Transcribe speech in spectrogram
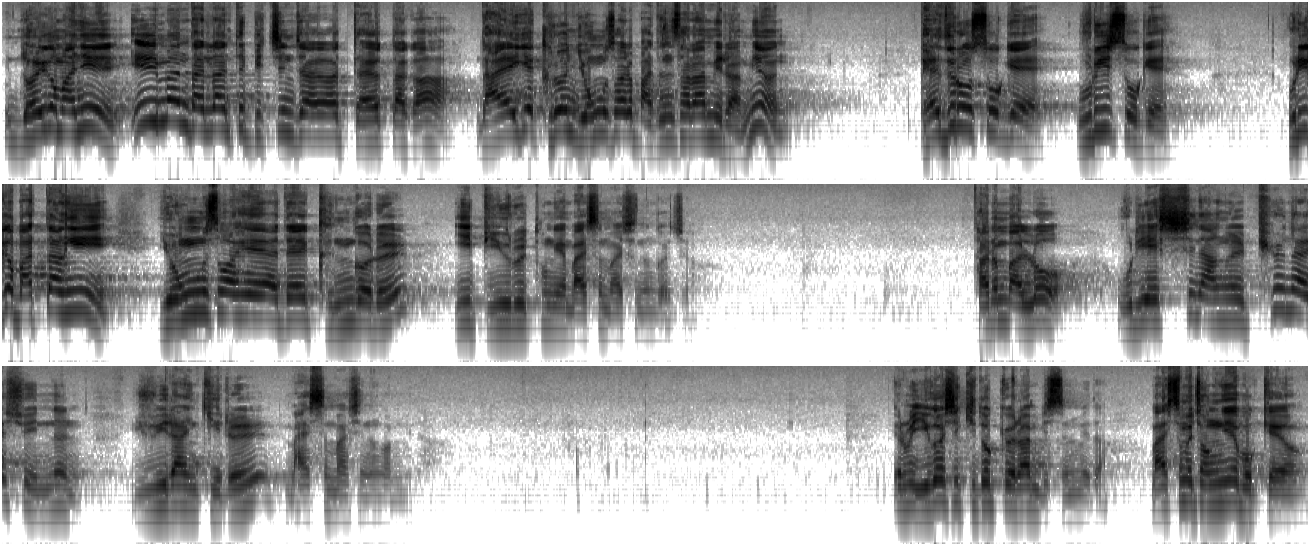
너희가 만일 1만 달란트 빚진 자였다가 나에게 그런 용서를 받은 사람이라면 베드로 속에 우리 속에 우리가 마땅히 용서해야 될 근거를 이 비유를 통해 말씀하시는 거죠. 다른 말로 우리의 신앙을 표현할 수 있는 유일한 길을 말씀하시는 겁니다. 여러분 이것이 기독교란 믿습니다. 말씀을 정리해 볼게요.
